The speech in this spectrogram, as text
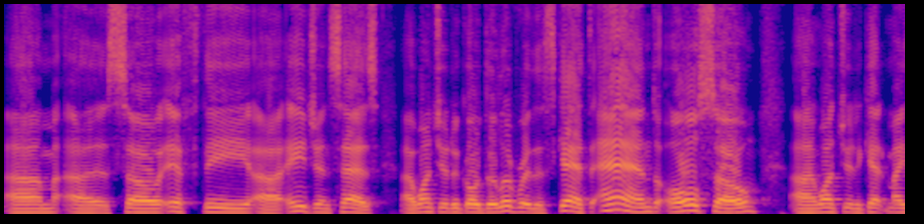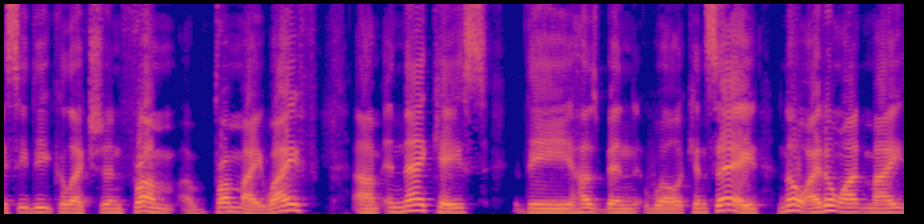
Um, uh, so if the uh, agent says, I want you to go deliver this get, and also I want you to get my CD collection from, from my wife, um, in that case, the husband will can say, "No, I don't want my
